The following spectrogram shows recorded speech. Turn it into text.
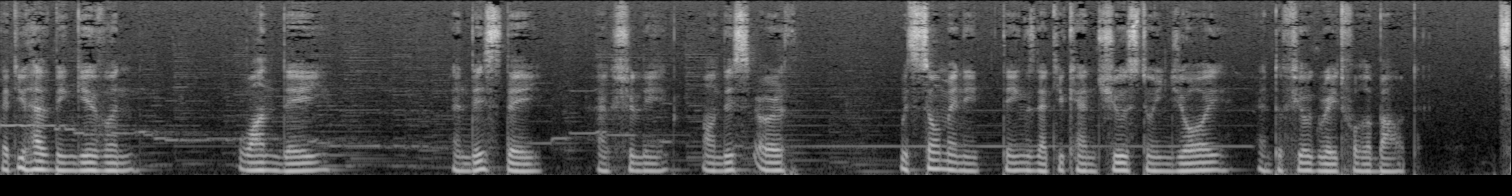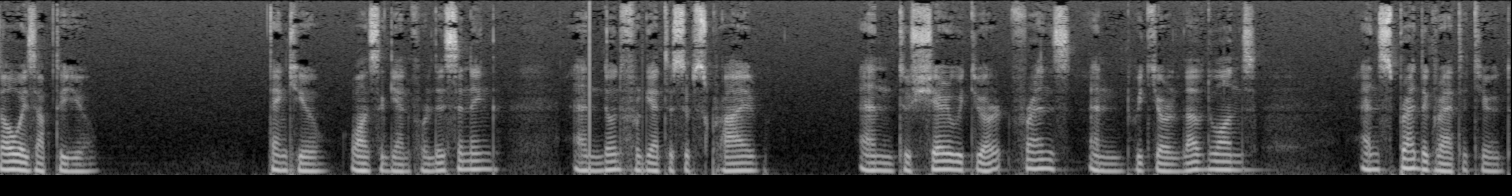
that you have been given one day, and this day, actually, on this earth, with so many things that you can choose to enjoy and to feel grateful about. It's always up to you. Thank you once again for listening, and don't forget to subscribe and to share with your friends and with your loved ones and spread the gratitude.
